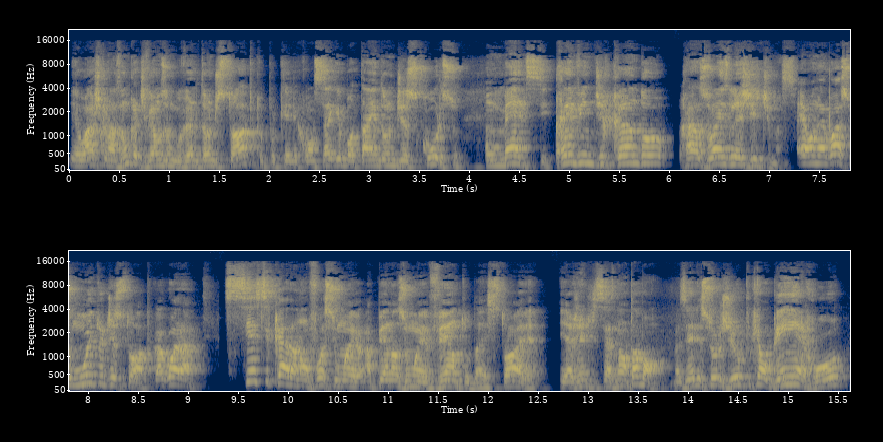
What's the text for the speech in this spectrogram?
eu acho que nós nunca tivemos um governo tão distópico, porque ele consegue botar ainda um discurso, um Médici, reivindicando razões legítimas. É um negócio muito distópico. Agora, se esse cara não fosse um, apenas um evento da história e a gente dissesse, não, tá bom, mas ele surgiu porque alguém errou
